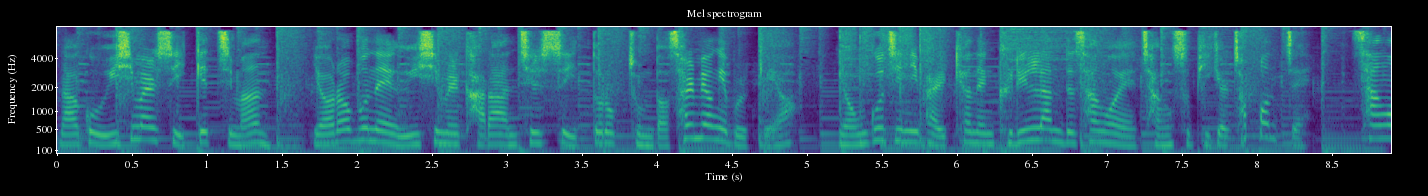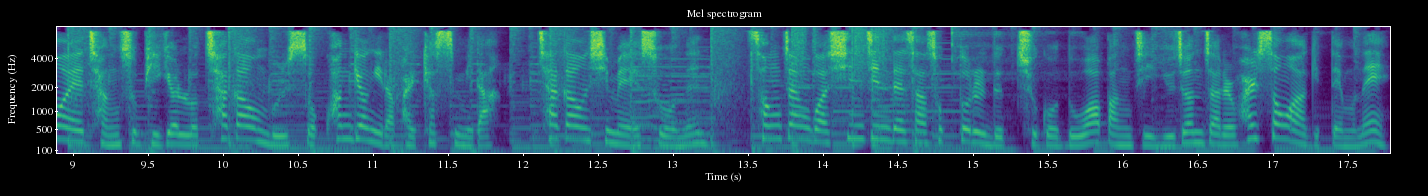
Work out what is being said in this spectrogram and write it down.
라고 의심할 수 있겠지만 여러분의 의심을 가라앉힐 수 있도록 좀 더 설명해 볼게요. 연구진이 밝혀낸 그린란드 상어의 장수 비결 첫 번째. 상어의 장수 비결로 차가운 물속 환경이라 밝혔습니다. 차가운 심해의 수온은 성장과 신진대사 속도를 늦추고 노화 방지 유전자를 활성화하기 때문에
